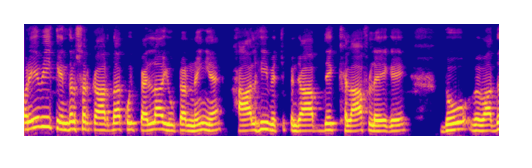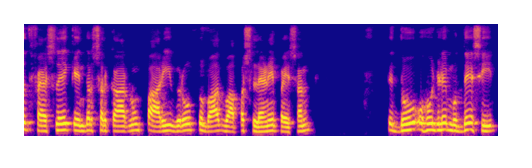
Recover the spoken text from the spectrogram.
ਔਰ ਇਹ ਵੀ ਕੇਂਦਰ ਸਰਕਾਰ ਦਾ ਕੋਈ ਪਹਿਲਾ ਯੂਟਰ ਨਹੀਂ ਹੈ। ਹਾਲ ਹੀ ਵਿੱਚ ਪੰਜਾਬ ਦੇ ਖਿਲਾਫ ਲਏ ਗਏ ਦੋ ਵਿਵਾਦਿਤ ਫੈਸਲੇ ਕੇਂਦਰ ਸਰਕਾਰ ਨੂੰ ਭਾਰੀ ਵਿਰੋਧ ਤੋਂ ਬਾਅਦ ਵਾਪਸ ਲੈਣੇ ਪਏ ਸਨ। ਤੇ ਦੋ ਉਹ ਜਿਹੜੇ ਮੁੱਦੇ ਸੀ,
